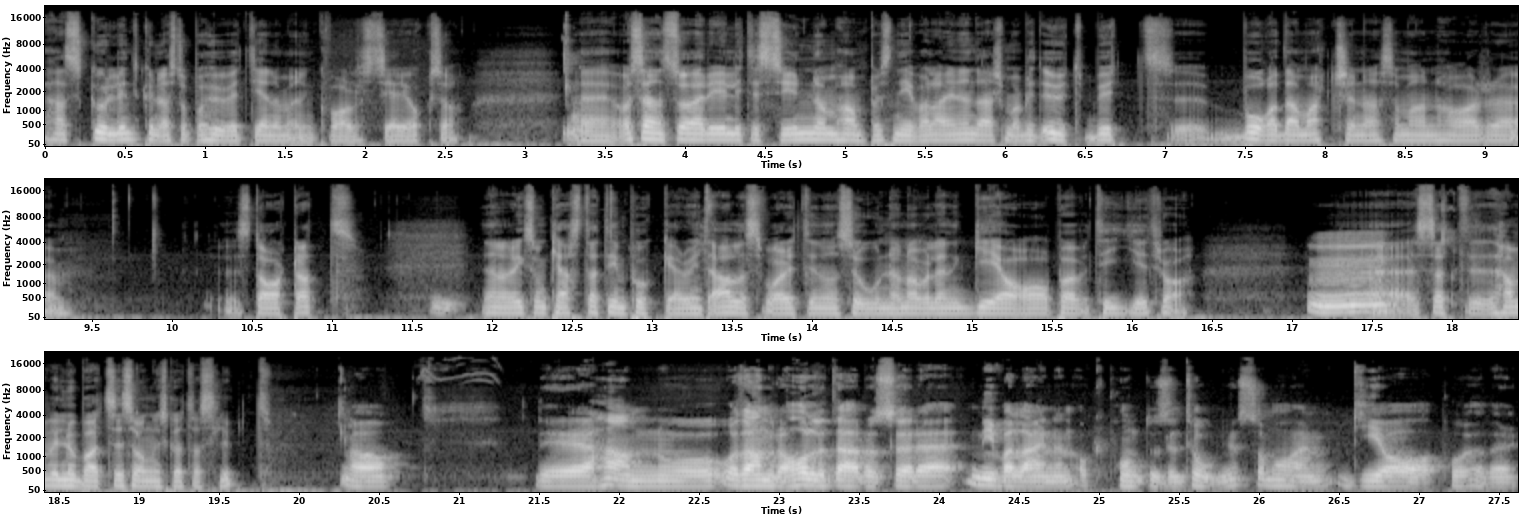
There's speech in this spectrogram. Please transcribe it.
Han skulle inte kunna stå på huvudet genom en kvalserie också eh, Och sen så är det ju lite synd om Hampus Nivalainen där som har blivit utbytt eh, Båda matcherna som han har eh, Startat mm. Han har liksom kastat in puckar och inte alls varit i någon zon Han har väl en GAA på över 10 tror jag Mm. Eh, så att han vill nog bara att säsongen ska ta slut. Ja. Det är han och åt andra hållet där då så är det Nivalainen och Pontus Eltonius som har en GA på över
